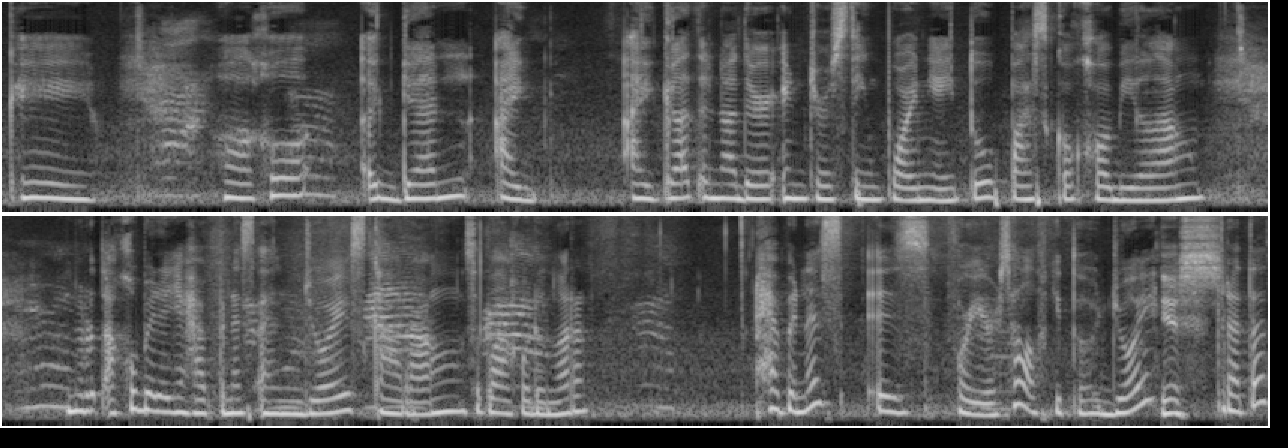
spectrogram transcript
Oke. Wah, aku again I I got another interesting point yaitu pas Koko bilang menurut aku bedanya happiness and joy sekarang setelah aku dengar happiness is for yourself gitu. Joy Yes. ternyata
